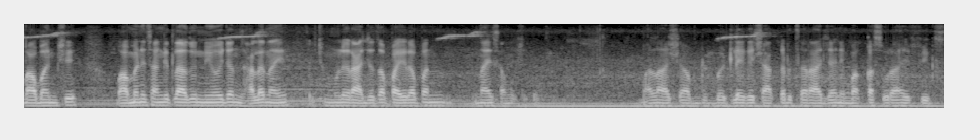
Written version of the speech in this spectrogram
बाबांची बाबांनी सांगितलं अजून नियोजन झालं नाही. त्याच्यामुळे राजाचा पायरा पण नाही सांगू शकत. मला असे अपडेट भेटले की शाकरचा राजा आणि बाक्कासुरा आहे फिक्स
